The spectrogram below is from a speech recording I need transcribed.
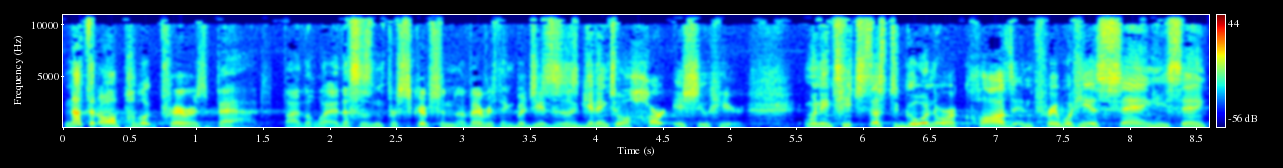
not that all public prayer is bad, by the way, this isn't prescription of everything, but Jesus is getting to a heart issue here. When he teaches us to go into our closet and pray, what he is saying, he's saying,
